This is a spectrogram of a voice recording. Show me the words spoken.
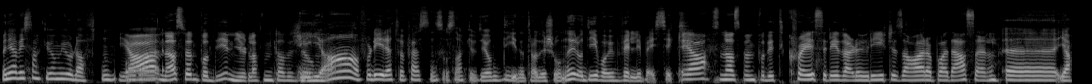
Men ja, vi snakker jo om julaften. Ja, og- men jeg er spent på din julaftentradisjon. ja, fordi rett før festen så snakket vi om dine tradisjoner, og de var jo veldig basic. Ja, så nå er jeg spent på ditt crazy liv der du rir til Sahara på et esel. Uh, ja.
